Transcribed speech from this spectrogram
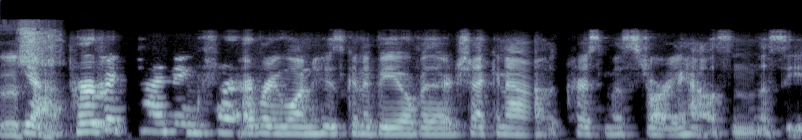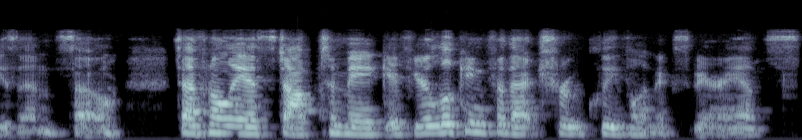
This yeah, is- perfect timing for everyone who's going to be over there checking out the Christmas Story House in the season. So definitely a stop to make if you're looking for that true Cleveland experience.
